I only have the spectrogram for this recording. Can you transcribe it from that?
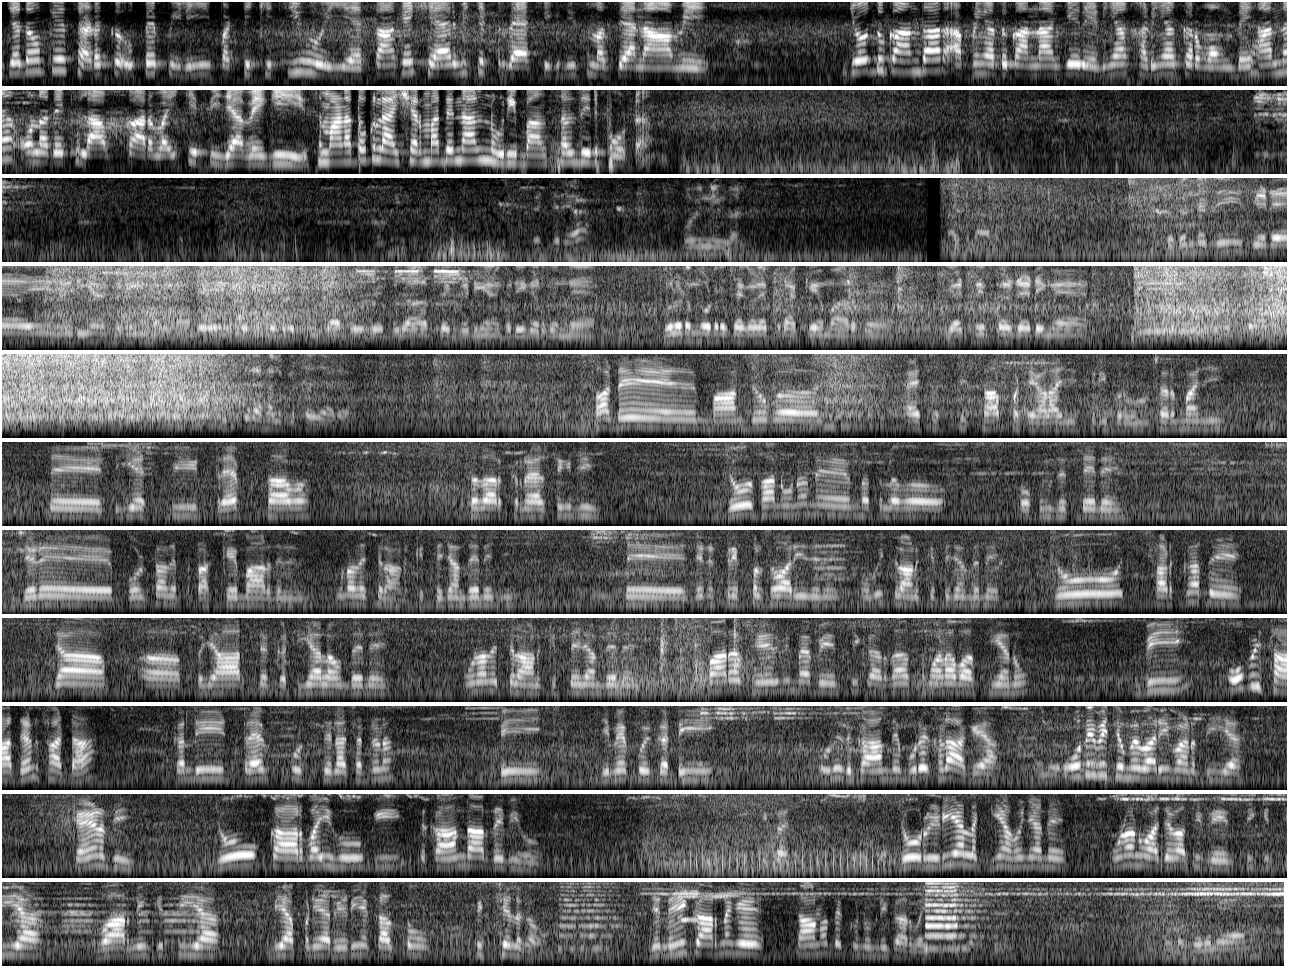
ਜਦੋਂ ਕਿ ਸੜਕ ਉੱਤੇ ਪੀਲੀ ਪੱਟੀ ਖਿੱਚੀ ਹੋਈ ਹੈ ਤਾਂ ਕਿ ਸ਼ਹਿਰ ਵਿੱਚ ਟ੍ਰੈਫਿਕ ਦੀ ਸਮੱਸਿਆ ਨਾ ਆਵੇ। ਜੋ ਦੁਕਾਨਦਾਰ ਆਪਣੀਆਂ ਦੁਕਾਨਾਂ ਅੱਗੇ ਰੇੜੀਆਂ ਖੜੀਆਂ ਕਰਵਾਉਂਦੇ ਹਨ ਉਹਨਾਂ ਦੇ ਖਿਲਾਫ ਕਾਰਵਾਈ ਕੀਤੀ ਜਾਵੇਗੀ। ਸਮਾਣਾ ਤੋਂ ਕੈਲਾਸ਼ ਸ਼ਰਮਾ ਦੇ ਨਾਲ ਨੂਰੀ ਬਾਂਸਲ ਦੀ ਰਿਪੋਰਟ। ਕੋਈ ਨਹੀਂ ਗੱਲ। ਸੁਖਿੰਦਰ ਜੀ ਜਿਹੜੇ ਇਹ ਰੇੜੀਆਂ ਕਦੇ ਸੀਤਾਪੁਰ ਦੇ ਬਾਜ਼ਾਰ ਤੇ ਗੱਡੀਆਂ ਖੜੀ ਕਰ ਦਿੰਦੇ ਆ ਬੁਲਟ ਮੋਟਰਸਾਈਕਲ ਦੇ ਪਟਾਕੇ ਮਾਰਦੇ ਆ, ਜਾਂ ਟ੍ਰਿਪਲ ਰੇਡਿੰਗ ਹੈ, ਇਹ ਸਮੱਸਿਆ ਕਿਸ ਤਰ੍ਹਾਂ ਹੱਲ ਕੀਤਾ ਜਾ ਰਿਹਾ? ਹੈ ਸਾਡੇ ਮਾਨਯੋਗ ਐਸਐਸਪੀ ਸਾਹਿਬ ਪਟਿਆਲਾ ਜੀ, ਸ੍ਰੀ ਬਰੂਲ ਸ਼ਰਮਾ ਜੀ ਤੇ ਡੀਐਸਪੀ ਟ੍ਰੈਫਿਕ ਸਾਹਿਬ, ਸਰਦਾਰ ਕਰਨੈਲ ਸਿੰਘ ਜੀ, ਜੋ ਸਾਨੂੰ ਉਹਨਾਂ ਨੇ ਮਤਲਬ ਹੁਕਮ ਦਿੱਤੇ ਨੇ, ਜਿਹੜੇ ਬੁਲਟਾਂ ਦੇ ਪਟਾਕੇ ਮਾਰਦੇ ਨੇ, ਉਹਨਾਂ ਦੇ ਚਲਾਨ ਕੀਤੇ ਜਾਂਦੇ ਨੇ ਜੀ। ਤੇ ਜਿਹੜੇ ਟ੍ਰਿਪਲ ਸਵਾਰੀ ਦੇ ਨੇ, ਉਹ ਵੀ ਚਲਾਨ ਕੀਤੇ ਜਾਂਦੇ ਨੇ। ਜੋ ਸੜਕਾਂ ਤੇ ਜਾਂ ਬਾਜ਼ਾਰ 'ਚ ਗੱਡੀਆਂ ਲਾਉਂਦੇ ਨੇ, ਉਹਨਾਂ ਦੇ ਚਲਾਨ ਕੀਤੇ ਜਾਂਦੇ ਨੇ। ਪਰ ਫਿਰ ਵੀ ਮੈਂ ਬੇਨਤੀ ਕਰਦਾ ਸਮਾਣਾ ਵਾਸੀਆਂ ਨੂੰ ਵੀ ਉਹ ਵੀ ਸਾਥ ਦੇਣ ਸਾਡਾ। ਕੱਲੀ ਟ੍ਰੈਫਿਕ ਪੁਲਿਸ ਦੇ ਨਾ ਛੱਡਣ, ਵੀ ਜਿਵੇਂ ਕੋਈ ਗੱਡੀ ਉਹਦੀ ਦੁਕਾਨ ਦੇ ਮੂਹਰੇ ਖੜਾ ਗਿਆ, ਉਹਦੀ ਵੀ ਜ਼ਿੰਮੇਵਾਰੀ ਬਣਦੀ ਆ, ਕਹਿਣ ਦੀ। ਜੋ ਕਾਰਵਾਈ ਹੋਊਗੀ, ਦੁਕਾਨਦਾਰ ਦੇ ਵੀ ਹੋਊਗੀ। ਜੋ ਰੇੜੀਆਂ ਲੱਗੀਆਂ ਹੋਈਆਂ ਨੇ, ਉਹਨਾਂ ਨੂੰ ਅੱਜ ਅਸੀਂ ਬੇਨਤੀ ਕੀਤੀ ਆ, ਵਾਰਨਿੰਗ ਕੀਤੀ ਆ ਵੀ ਆਪਣੀਆਂ ਰੇੜੀਆਂ ਕੱਲ ਤੋਂ ਪਿੱਛੇ ਲਗਾਓ। ਜੇ ਨਹੀਂ ਕਰਨਗੇ ਤਾਂ ਉਹਨਾਂ ਤੇ ਕਾਨੂੰਨੀ ਕਾਰਵਾਈ ਕੀਤੀ ਜਾਊਗੀ।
